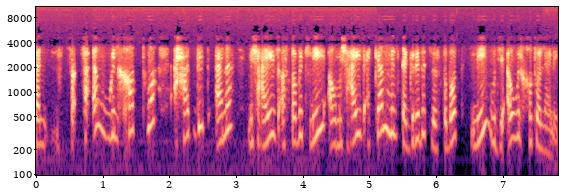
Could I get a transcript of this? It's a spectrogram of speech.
نعم. فأول خطوة أحدد أنا مش عايز أرتبط ليه أو مش عايز أكمل تجربة الارتباط ليه؟ ودي أول خطوة للعلاج.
